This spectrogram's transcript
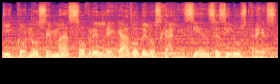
y conoce más sobre el legado de los jaliscienses ilustres.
